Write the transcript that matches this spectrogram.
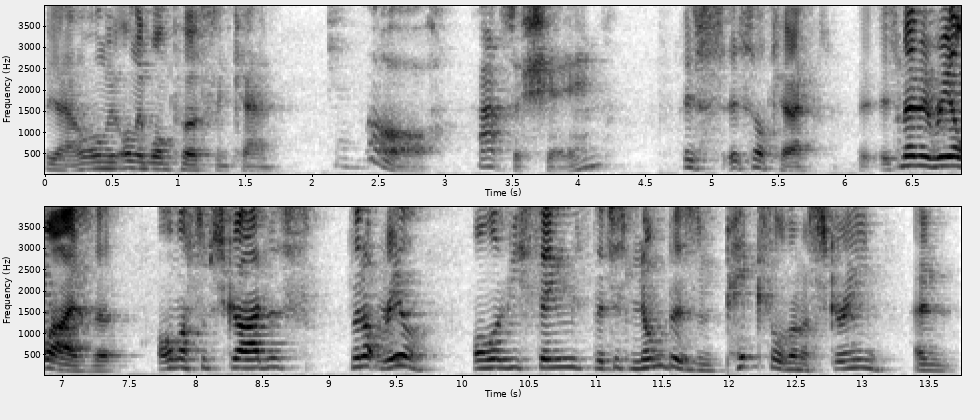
Yeah, only only one person can. Oh, that's a shame. It's it's okay. It's made me realise that all my subscribers, they're not real. All of these things, they're just numbers and pixels on a screen. And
